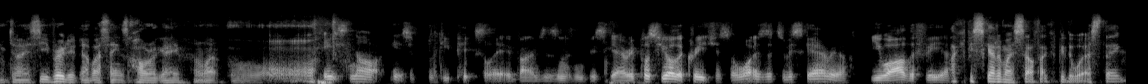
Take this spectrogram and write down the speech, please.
Okay, so you've ruined it now by saying it's a horror game. I'm like, oh. It's not. It's a bloody pixelated vibes. There's nothing to be scary. Plus, you're the creature, so what is it to be scary of? You are the fear. I could be scared of myself. That could be the worst thing.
